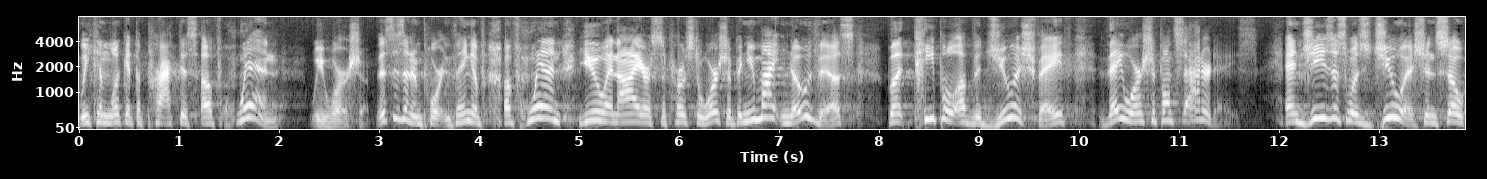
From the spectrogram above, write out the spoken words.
we can look at the practice of when we worship. This is an important thing of, of when you and I are supposed to worship. And you might know this, but people of the Jewish faith, they worship on Saturdays. And Jesus was Jewish, and so,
